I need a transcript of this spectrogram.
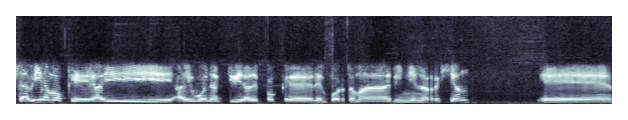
sabíamos que hay, hay buena actividad de póker en Puerto Madryn y en la región, eh,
